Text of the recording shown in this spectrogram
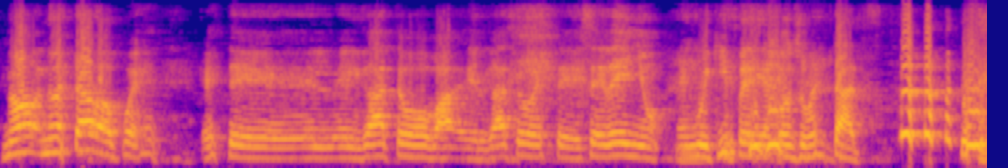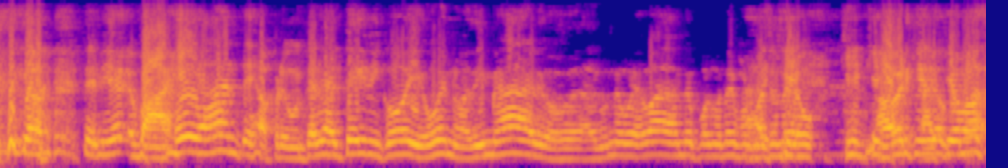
No, no estaba, pues, este, el, el gato, el gato este, cedeño en Wikipedia con sus stats. Tenía tenía- bajé antes a preguntarle al técnico, oye, bueno, dime algo, alguna huevada, ¿dónde puedo encontrar información A ver, de ¿quién- lo- quién- quién- A ver quién a lo quién más?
